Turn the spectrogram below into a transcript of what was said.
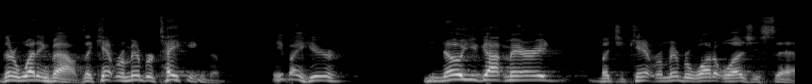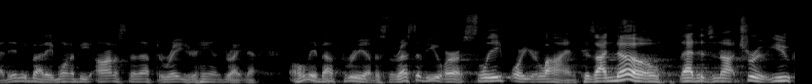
their wedding vows, they can't remember taking them. Anybody here? You know you got married, but you can't remember what it was you said. Anybody want to be honest enough to raise your hands right now? Only about three of us. The rest of you are asleep or you're lying because I know that is not true. You,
